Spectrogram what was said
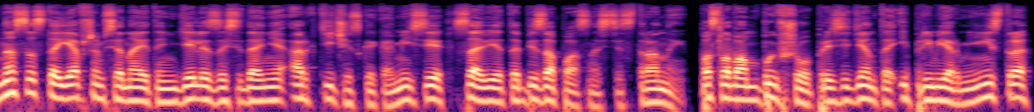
на состоявшемся на этой неделе заседания Арктической комиссии Совета безопасности страны. По словам бывшего президента и премьер-министра,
